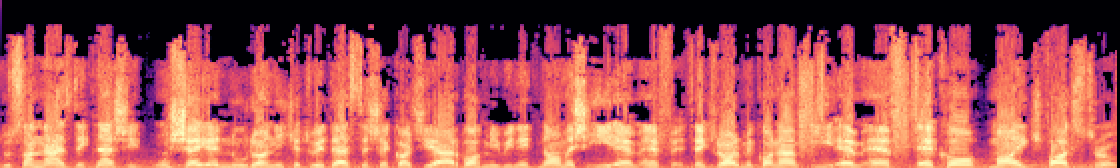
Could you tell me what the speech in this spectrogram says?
دوستان نزدیک نشید. اون شیء نورانی که توی دست شکارچی ارواح می‌بینید نامش EMF تکرار می‌کنم. EMF Echo Mike Foxtrot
